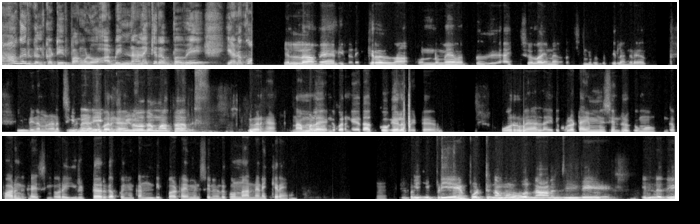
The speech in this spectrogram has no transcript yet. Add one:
நாகர்கள் கட்டியிருப்பாங்களோ அப்படின்னு நினைக்கிறப்பவே எனக்கும் எல்லாமே நீ நினைக்கிறது தான். ஒண்ணுமே வந்து ஆக்சுவலா என்ன நடச்சுங்கிறது பத்தி எல்லாம் கிடையாது. இப்படி நம்ம நினைச்சுக்கிட்டு பாருங்க. வினோதமா தான் பாருங்க நம்மளே எங்க பாருங்க ஏதாவது குகையில போயிட்டு ஒருவேளை இதுக்குள்ள டைம் மிஷின் இருக்குமோ? இங்க பாருங்க கைஸ் இங்க ஒரு இருட்டா இருக்கு. அப்ப இங்க கண்டிப்பா டைம் மிஷின் இருக்கும்னு நான் நினைக்கிறேன். இப்படி இப்படியே போட்டு நம்மளும் ஒரு நாலஞ்சு இது என்னது?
